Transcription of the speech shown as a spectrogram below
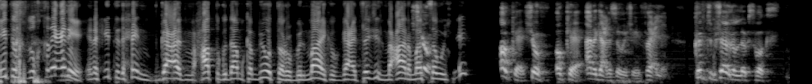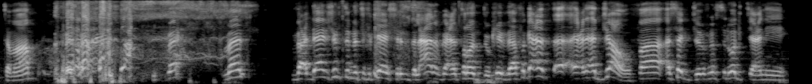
إنت تقنعني إنك إنت دحين قاعد حاط قدام كمبيوتر وبالمايك وقاعد تسجل معانا ما شوف. تسوي شيء؟ okay شوف okay أنا قاعد أسوي شيء فعلا كنت مشغل الإكس بوكس تمام بس بس بعدين شفت ال notifications العالم قاعد ترد وكذا فقعدت يعني أتجاوب فأسجل وفي نفس الوقت يعني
